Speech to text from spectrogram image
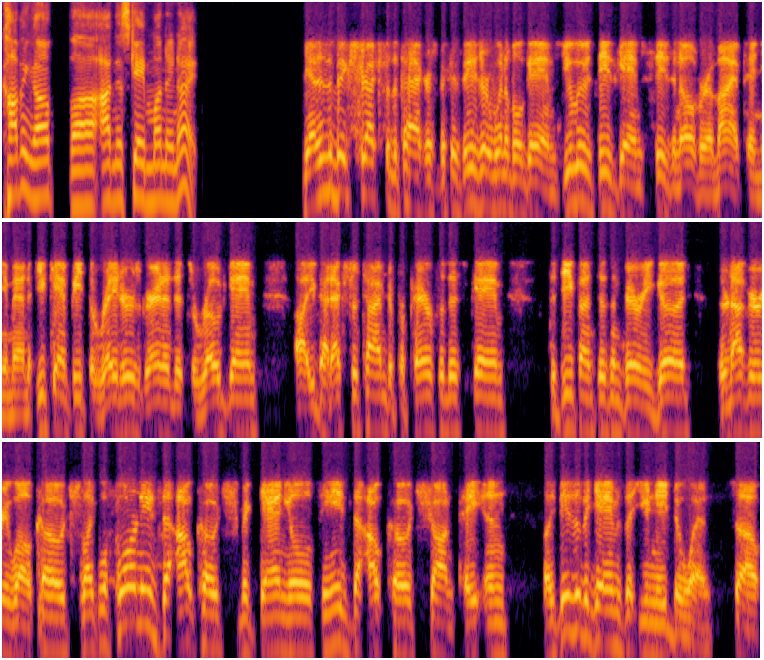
coming up uh, on this game Monday night. Yeah, this is a big stretch for the Packers because these are winnable games. You lose these games, season over, in my opinion, man. If you can't beat the Raiders, granted it's a road game, uh, you've had extra time to prepare for this game. The defense isn't very good. They're not very well coached. Like LaFleur needs to outcoach McDaniels. He needs to outcoach Sean Payton. Like these are the games that you need to win. So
